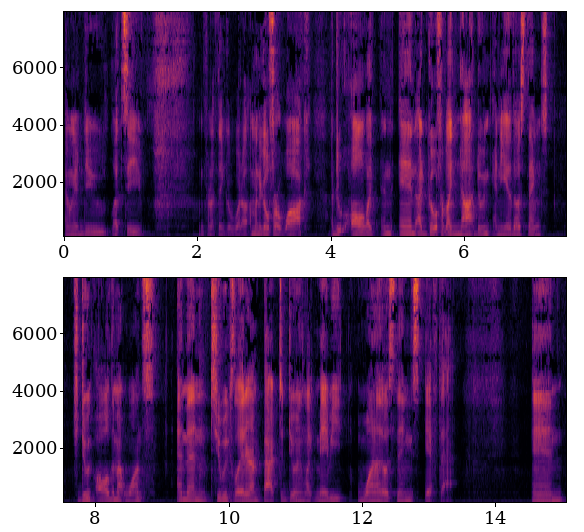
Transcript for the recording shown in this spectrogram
I'm gonna do, let's see, I'm trying to think of what else. I'm gonna go for a walk. I do all like, and and I'd go from like not doing any of those things to doing all of them at once. And then two weeks later, I'm back to doing like maybe one of those things, if that. And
